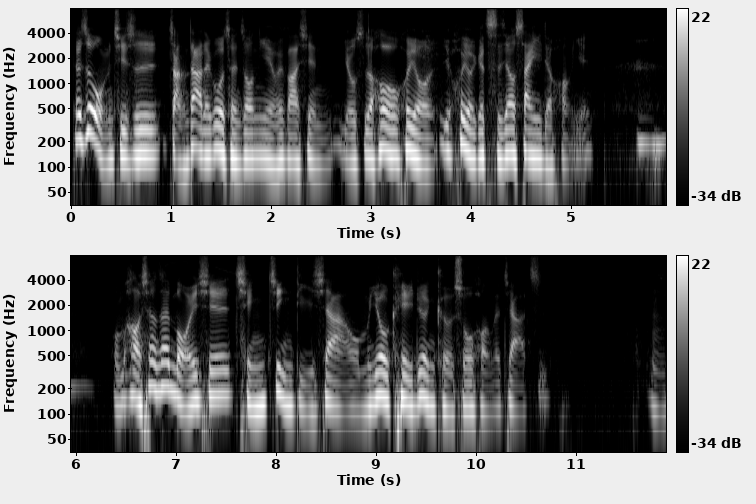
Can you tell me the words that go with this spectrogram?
但是我们其实长大的过程中，你也会发现，有时候会有会有一个词叫善意的谎言。嗯，我们好像在某一些情境底下，我们又可以认可说谎的价值。嗯，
